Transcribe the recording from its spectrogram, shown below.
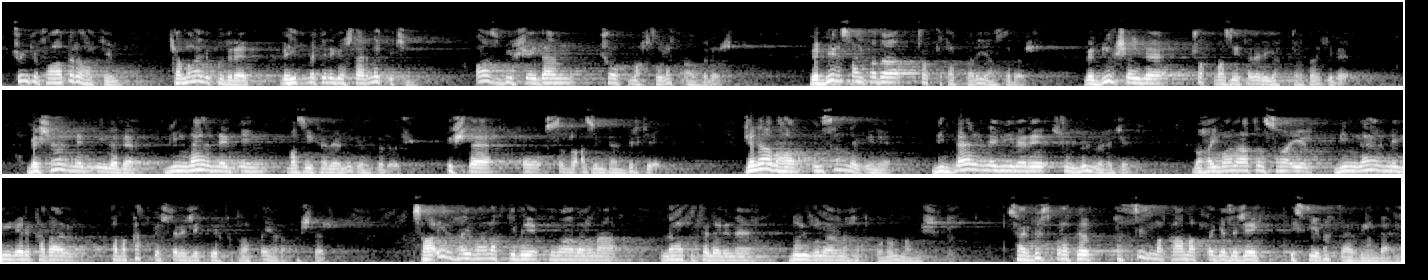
Çünkü Fatır Hakim, kemali kudret ve hikmetini göstermek için az bir şeyden çok mahsulat aldırır. Ve bir sayfada çok kitapları yazdırır. Ve bir şeyle çok vazifeleri yaptırdığı gibi beşer nev'iyle de binler nev'in vazifelerini gördürür. İşte o sırrı azimdendir ki Cenab-ı Hak insan nev'ini binler nevileri sümbül verecek ve hayvanatın sair binler nevileri kadar tabakat gösterecek bir fıtratta yaratmıştır. Sair hayvanat gibi kuvalarına, latifelerine, duygularına hat konulmamış. Serbest bırakıp hadsiz makamatta gezecek istidat verdiğinden,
